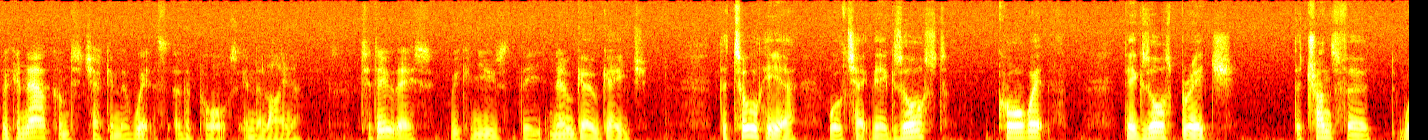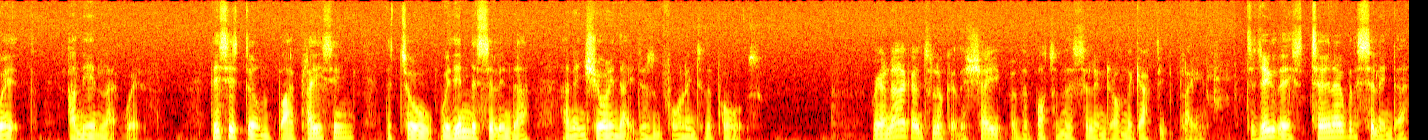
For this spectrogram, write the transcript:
We can now come to checking the width of the ports in the liner. To do this we can use the no-go gauge the tool here will check the exhaust core width, the exhaust bridge, the transfer width and the inlet width. This is done by placing the tool within the cylinder and ensuring that it doesn't fall into the ports. We are now going to look at the shape of the bottom of the cylinder on the gasket plane. To do this, turn over the cylinder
